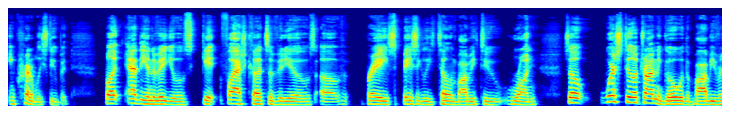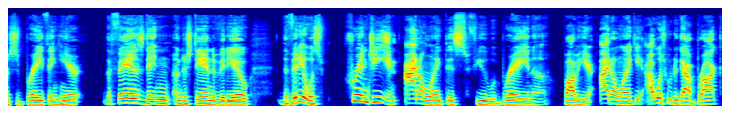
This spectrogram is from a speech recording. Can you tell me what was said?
incredibly stupid. But at the end of it, you'll get flash cuts of videos of Bray basically telling Bobby to run. So we're still trying to go with the Bobby versus Bray thing here. The fans didn't understand the video. The video was cringy, and I don't like this feud with Bray and uh Bobby here. I don't like it. I wish we would have got Brock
